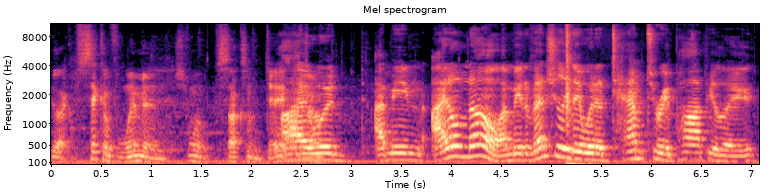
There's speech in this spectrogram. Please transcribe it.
You're like, I'm sick of women. Just want to suck some dick. I you know? would. I mean, I don't know. I mean, eventually they would attempt to repopulate.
